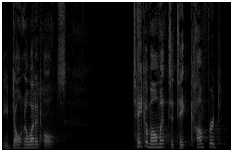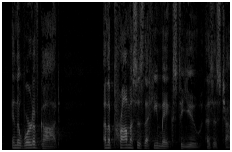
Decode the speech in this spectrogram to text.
you don't know what it holds. Take a moment to take comfort in the Word of God and the promises that He makes to you as His child.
